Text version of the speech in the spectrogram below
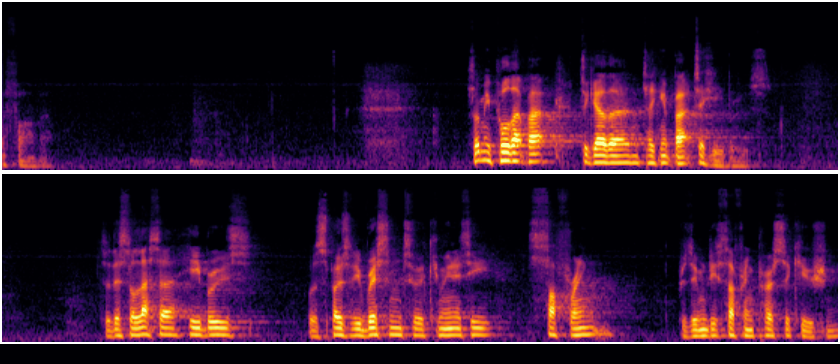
the Father. So let me pull that back together and taking it back to Hebrews. So this letter, Hebrews, was supposedly written to a community suffering, presumably suffering persecution.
